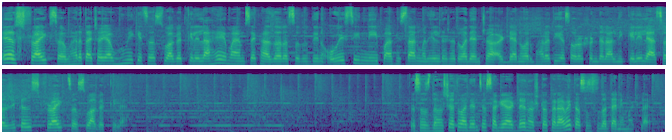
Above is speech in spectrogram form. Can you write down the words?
एअर स्ट्राईकचं भारताच्या या भूमिकेचं स्वागत केलेलं आहे. एम आयमचे खासदार असदुद्दीन ओवेसींनी पाकिस्तानमधील दहशतवाद्यांच्या अड्ड्यांवर भारतीय संरक्षण दलांनी केलेल्या सर्जिकल स्ट्राईकचं स्वागत केलं आहे तसंच दहशतवाद्यांचे सगळे अड्डे नष्ट करावेत असं सुद्धा त्यांनी आहे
